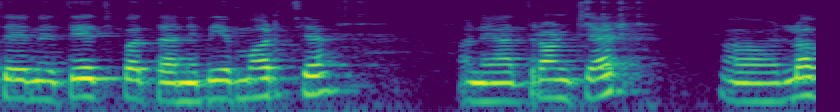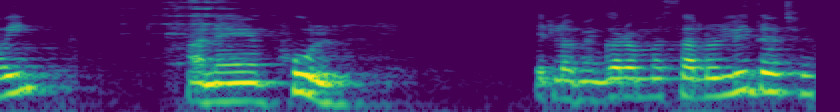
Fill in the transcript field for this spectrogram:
છે ને તેજપત્તા ને બે મરચાં અને આ ત્રણ ચાર લવિંગ અને ફૂલ. એટલો મેં ગરમ મસાલો લીધો છે.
